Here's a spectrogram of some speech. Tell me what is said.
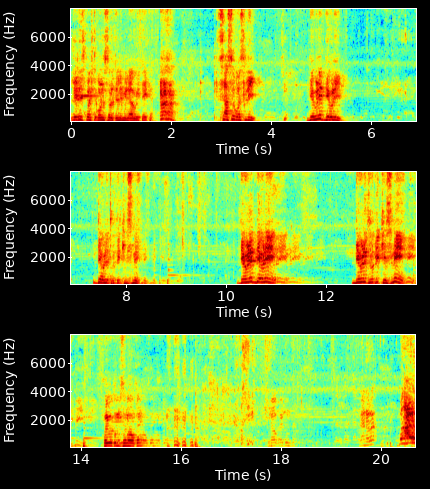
लेडीज फर्स्ट म्हणून सुरुवातीला मी नाव घेते का सासू बसली. देवळीत देवळी. देवळीत होती खिसणे. देवळीत देवळी. देवळीत होती खिसणी. होय तुमचं नाव काय? नाव काय तुमचं काय नाव बाळ!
